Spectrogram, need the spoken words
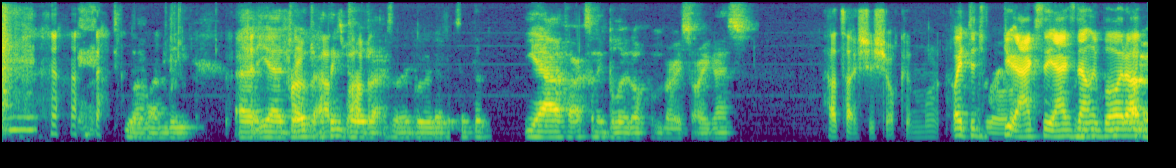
Love Andy. Uh, yeah, Friend, George, I think what George accidentally blew it up or something. Yeah, I accidentally blew it up. I'm very sorry, guys. That's actually shocking. What? Wait, did Bro. you actually accidentally blow it up? No,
